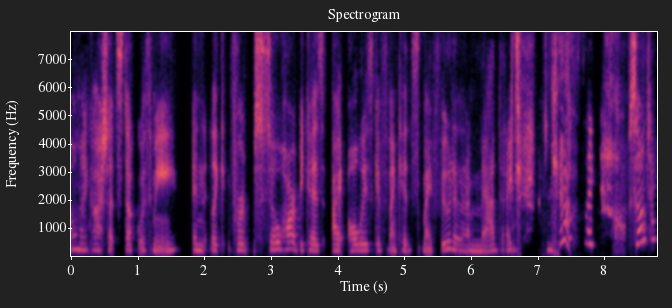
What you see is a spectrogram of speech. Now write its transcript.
Oh my gosh, that stuck with me. And like for so hard because I always give my kids my food and then I'm mad that I did. Yeah. it's like sometimes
